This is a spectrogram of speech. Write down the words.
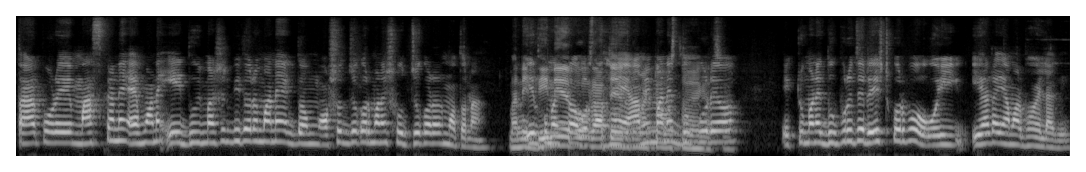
তারপরে মাঝখানে মানে এই দুই মাসের ভিতরে মানে একদম অসহ্যকর মানে সহ্য করার মতো না। মানে এরকম দিনে একটা এবং রাতে হ্যাঁ আমি মানে দুপুরেও একটু মানে দুপুরে যে রেস্ট করব ওই ইয়াটাই আমার ভয় লাগে।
